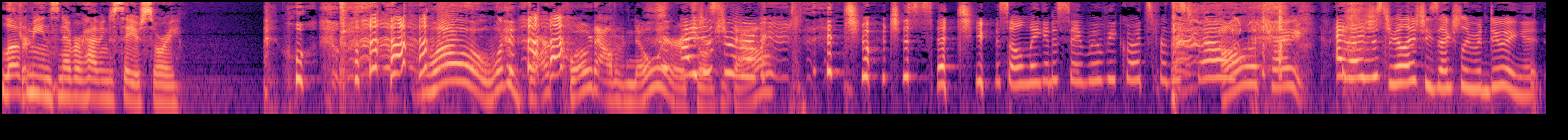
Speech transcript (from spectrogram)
Love means never having to say you're sorry. Whoa, what a dark quote out of nowhere, I Georgia just remembered that Georgia said she was only going to say movie quotes for this show. Oh, that's right. And I just realized she's actually been doing it.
